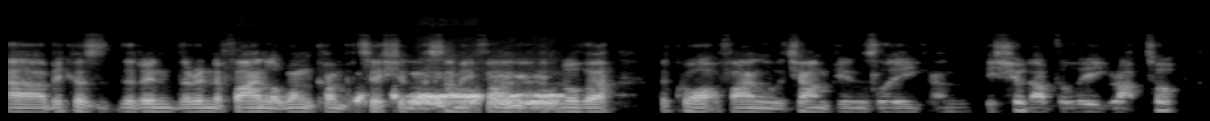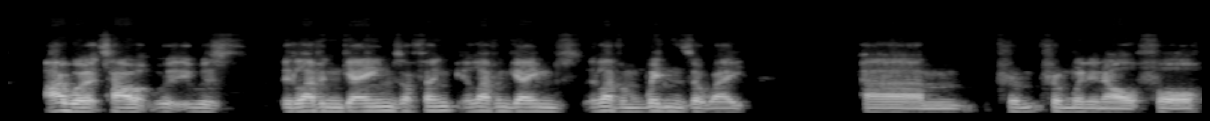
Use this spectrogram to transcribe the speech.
uh, because they're in they're in the final of one competition, the semi final of another, the quarter final of the Champions League, and they should have the league wrapped up. I worked out it was 11 games, I think, 11 games, 11 wins away um, from from winning all four,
